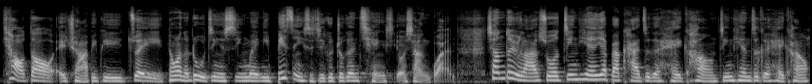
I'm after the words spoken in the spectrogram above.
跳到 HRBP 最相关的路径？是因为你 business 结构就跟钱有相关。相对于来说，今天要不要开这个黑康？今天这个黑康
